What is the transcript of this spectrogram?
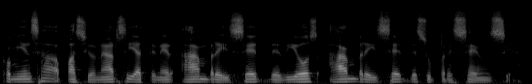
comienza a apasionarse y a tener hambre y sed de Dios, hambre y sed de su presencia.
